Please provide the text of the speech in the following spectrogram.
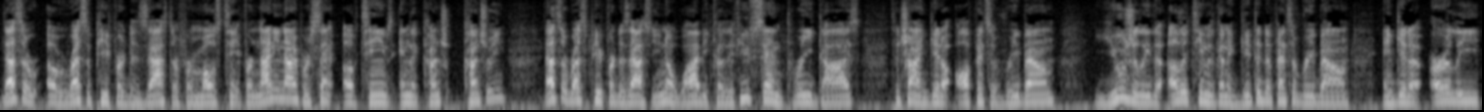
that's a, a recipe for disaster for most teams. For 99% of teams in the country, country, that's a recipe for disaster. You know why? Because if you send three guys to try and get an offensive rebound, usually the other team is going to get the defensive rebound and get an early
